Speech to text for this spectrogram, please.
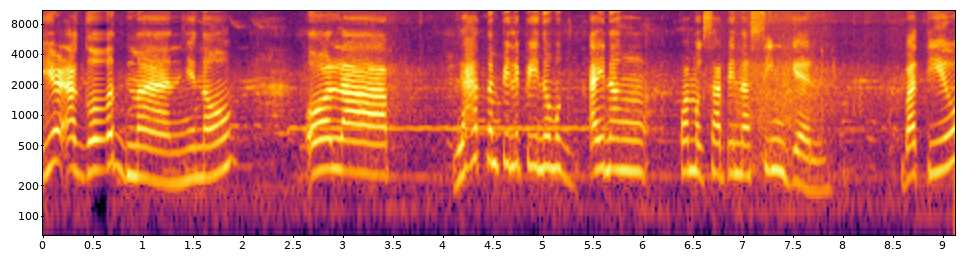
You're a good man, you know? All, lahat ng Pilipino mag, ay nang kung magsabi na single. But you?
